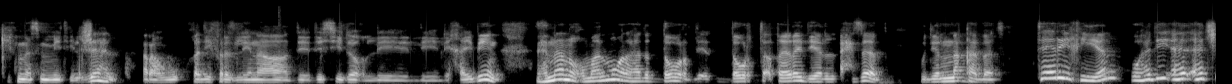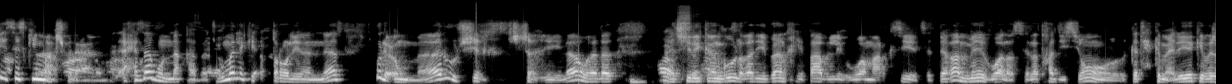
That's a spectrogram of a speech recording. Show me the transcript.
كيف ما سميتي الجهل. راه غادي يفرز لينا des décideurs اللي اللي خايبين. هنا normalement راه هذا الدور الدور التأطيري ديال الأحزاب وديال النقابات. تاريخيا وهذه هذا الشيء c'est ce qui marche في العالم. الأحزاب والنقابات هما اللي كيأطروا لنا الناس. والعمال والشغيله وهذا هذا الشيء اللي كنقول غادي يبان خطاب اللي هو ماركسي et cetera mais voilà c'est la tradition كتحكم عليا كيفاش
